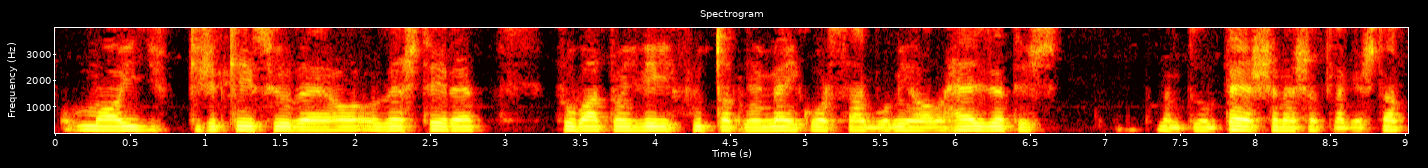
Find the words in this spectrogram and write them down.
ma így kicsit készülve az estére próbáltam hogy végigfuttatni, hogy melyik országban mi a helyzet, és nem tudom, teljesen esetleges. Tehát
